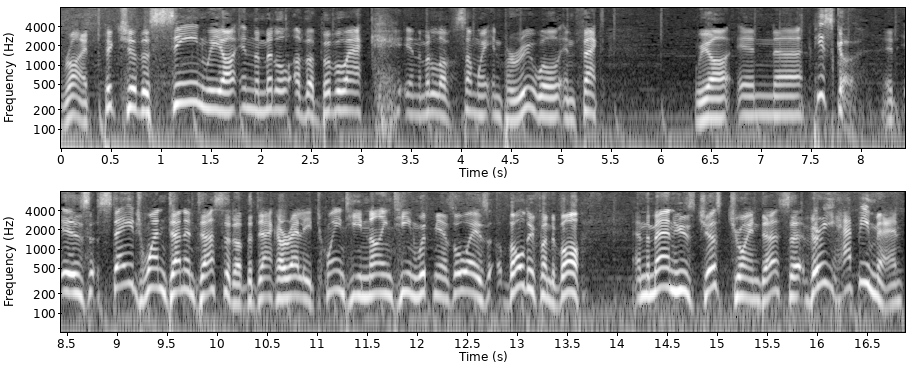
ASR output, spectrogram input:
Right, picture the scene. We are in the middle of a bivouac, in the middle of somewhere in Peru. Well, in fact, we are in uh, Pisco. It is stage one done and dusted of the Dakar Rally 2019. With me, as always, Waldo van der Waal, and the man who's just joined us, a very happy man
